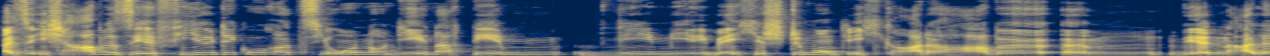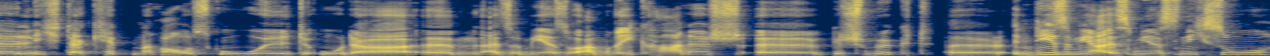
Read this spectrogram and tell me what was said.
Also ich habe sehr viel Dekoration und je nachdem, wie mir, welche Stimmung ich gerade habe, ähm, werden alle Lichterketten rausgeholt oder ähm, also mehr so amerikanisch äh, geschmückt. Äh, in diesem Jahr ist mir es nicht so.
